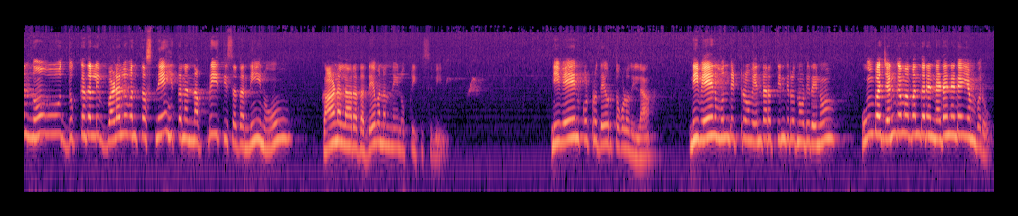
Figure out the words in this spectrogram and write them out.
ನೋವು, ದುಃಖದಲ್ಲಿ ಬಳಲುವಂಥ ಸ್ನೇಹಿತನನ್ನು ಪ್ರೀತಿಸದ ನೀನು ಕಾಣಲಾರದ ದೇವನನ್ನೇನು ಪ್ರೀತಿಸುವಿ ನೀವೇನು ಕೊಟ್ಟರು ದೇವ್ರು ತಗೊಳ್ಳೋದಿಲ್ಲ ನೀವೇನು ಮುಂದಿಟ್ಟರು ಎಂದಾರ ತಿಂದಿರೋದು ನೋಡಿರೇನು? ಉಂಬ ಜಂಗಮ ಬಂದರೆ ನಡೆ ನಡೆ ಎಂಬರು.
